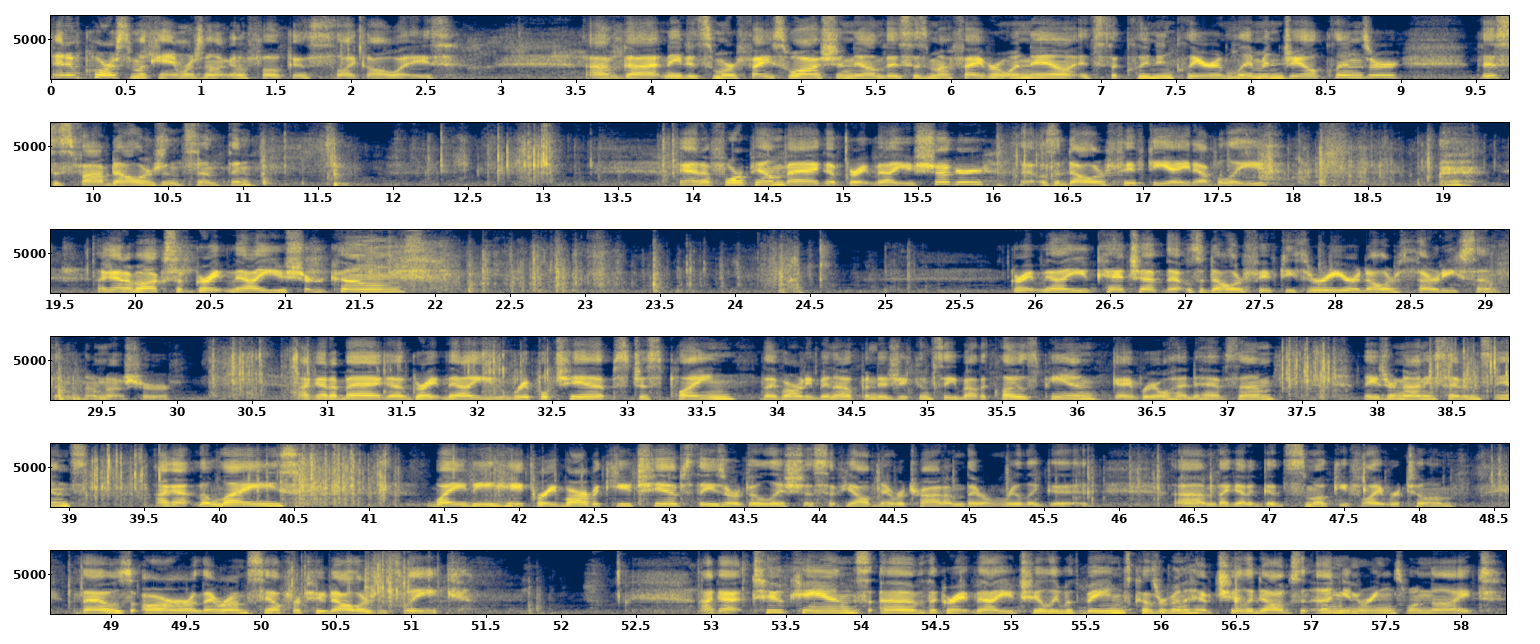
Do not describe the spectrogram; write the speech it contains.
And of course, my camera's not going to focus like always. I've got needed some more face wash, and now this is my favorite one now. It's the Clean and Clear Lemon Gel Cleanser. This is $5 and something. And a four pound bag of great value sugar. That was $1.58, I believe. I got a box of great value sugar cones. Great value ketchup. That was $1.53 or $1.30 something. I'm not sure. I got a bag of great value Ripple chips, just plain. They've already been opened, as you can see by the clothespin. Gabriel had to have some. These are 97 cents. I got the Lay's Wavy Hickory Barbecue Chips. These are delicious. If y'all have never tried them, they're really good. Um, they got a good smoky flavor to them. Those are, they were on sale for $2 this week. I got two cans of the Great Value Chili with Beans because we're going to have chili dogs and onion rings one night.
